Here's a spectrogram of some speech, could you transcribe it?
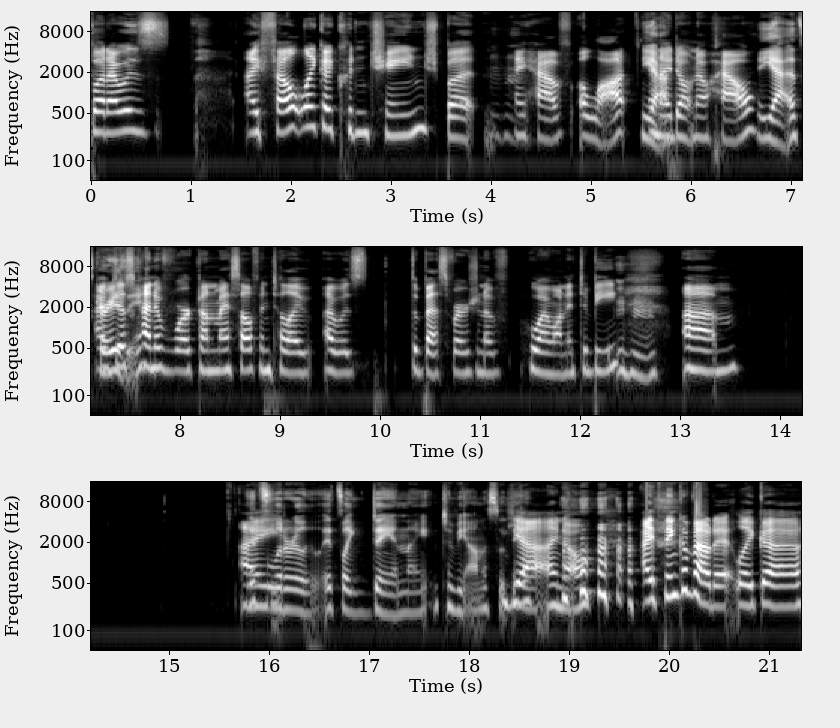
but I was, I felt like I couldn't change, but I have a lot, and I don't know how. yeah, it's I just kind of worked on myself until I I was the best version of who I wanted to be. Mhm. Um, I It's literally it's like day and night, to be honest with you. yeah, I know. I think about it like uh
